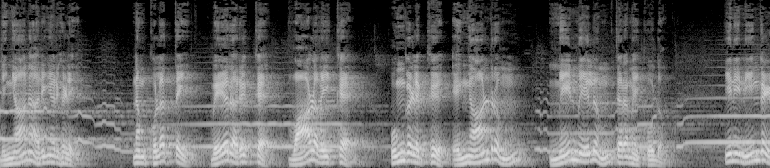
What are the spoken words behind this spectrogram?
விஞ்ஞான அறிஞர்களே நம் குலத்தை வேறறுக்க வாழ வைக்க உங்களுக்கு எஞ்ஞான்றும் மேன்மேலும் திறமை கூடும். இனி நீங்கள்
